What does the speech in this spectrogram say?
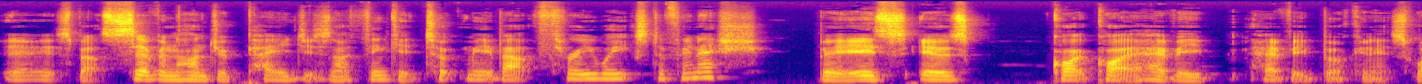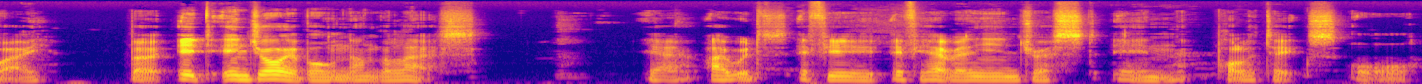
it's about seven hundred pages, and I think it took me about three weeks to finish. But it is it was quite quite a heavy heavy book in its way, but it enjoyable nonetheless. Yeah, I would if you if you have any interest in politics or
